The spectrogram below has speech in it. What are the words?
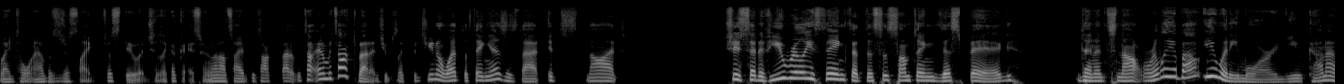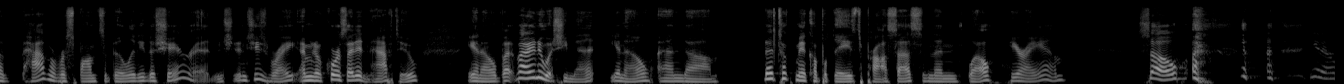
I told her, I was just like, just do it. She's like, okay. So we went outside, we talked about it. We talked, and we talked about it. And she was like, but you know what? The thing is, is that it's not, she said, if you really think that this is something this big then it's not really about you anymore and you kind of have a responsibility to share it and, she, and she's right i mean of course i didn't have to you know but but i knew what she meant you know and um that took me a couple days to process and then well here i am. So you know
